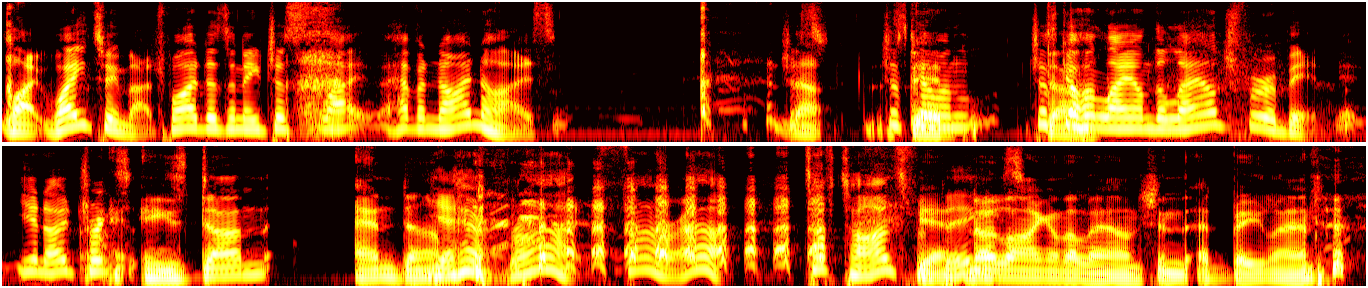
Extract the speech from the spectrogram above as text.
like way too much. Why doesn't he just like have a nine eyes? Just, No, just go and just go and lay on the lounge for a bit. You know, drink. He's done and done. Yeah, right. Far out. Tough times for Yeah, bees. no lying on the lounge in, at Beeland.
